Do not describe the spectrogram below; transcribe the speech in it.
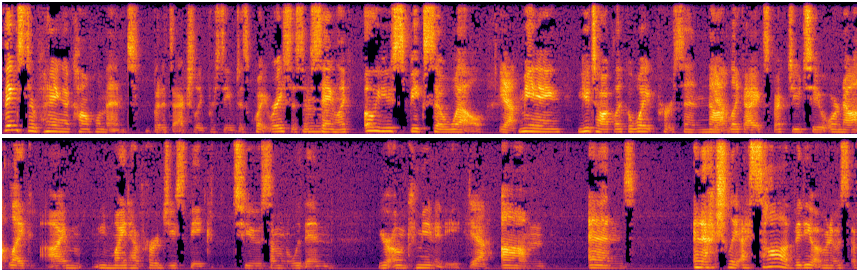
thinks they're paying a compliment but it's actually perceived as quite racist of saying like oh you speak so well Yeah. meaning you talk like a white person not Yeah. like i expect you to or not like i'm you might have heard you speak to someone within your own community Yeah. um, and and actually, I saw a video. I mean, it was a,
